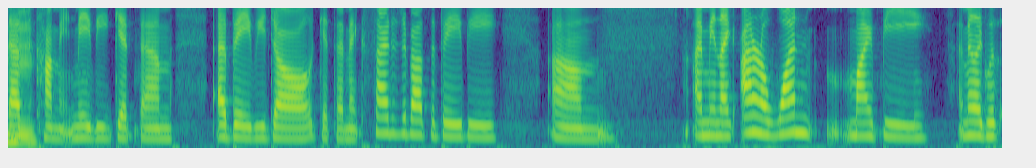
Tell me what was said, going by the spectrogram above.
that's coming. Maybe get them a baby doll, get them excited about the baby. Um, I mean, like I don't know. One might be. I mean, like with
